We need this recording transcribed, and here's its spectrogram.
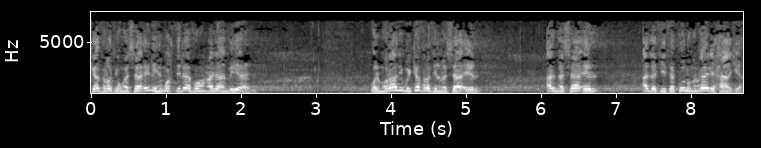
كثرة مسائلهم واختلافهم على أنبيائهم. والمراد بكثرة المسائل المسائل التي تكون من غير حاجة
